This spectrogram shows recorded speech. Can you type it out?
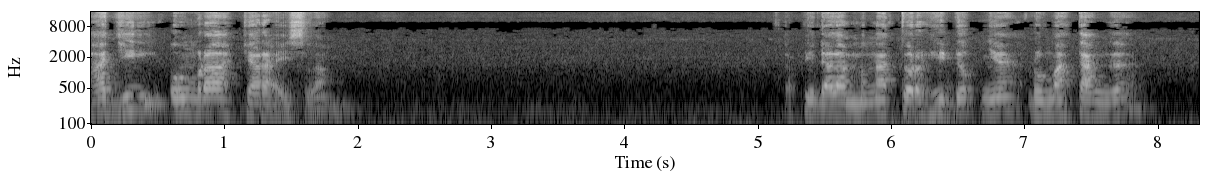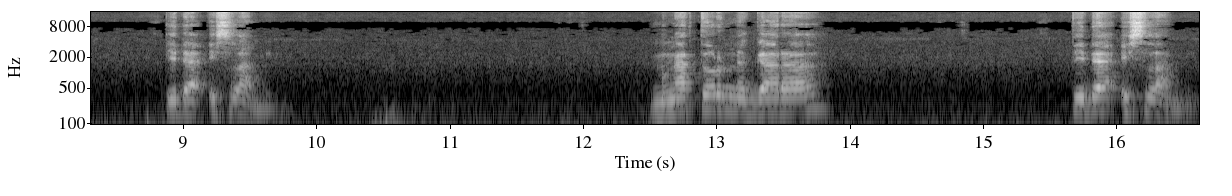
haji umrah cara Islam. Tapi dalam mengatur hidupnya rumah tangga tidak Islami. Mengatur negara tidak Islami.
